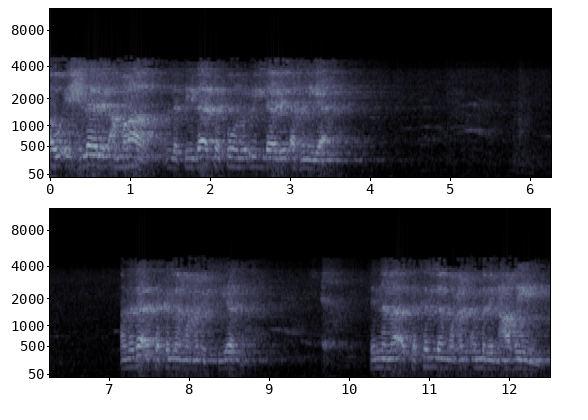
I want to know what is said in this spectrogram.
أو إحلال الأمراض التي لا تكون إلا للأغنياء. أنا لا أتكلم عن السياسة إنما أتكلم عن أمر عظيم.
